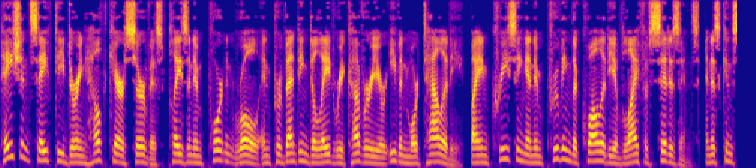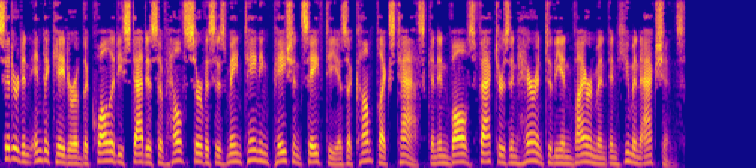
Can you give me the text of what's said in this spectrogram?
Patient safety during healthcare service plays an important role in preventing delayed recovery or even mortality, by increasing and improving the quality of life of citizens, and is considered an indicator of the quality status of health services. Maintaining patient safety is a complex task and involves factors inherent to the environment and human actions.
